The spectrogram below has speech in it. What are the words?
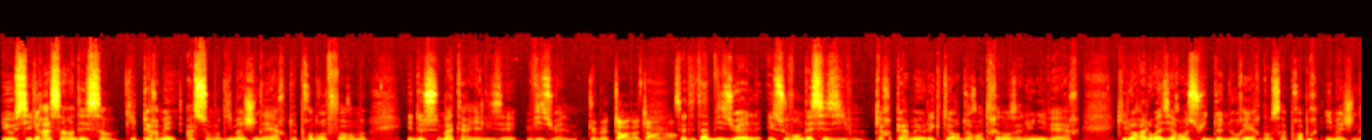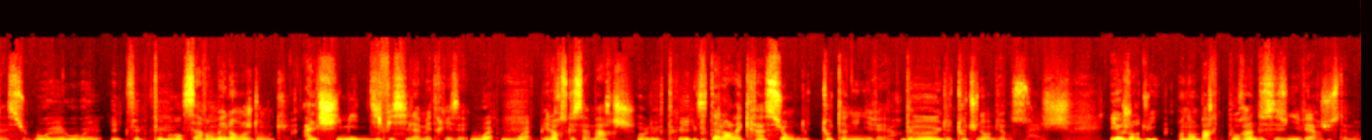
et aussi grâce à un dessin qui permet à ce monde imaginaire de prendre forme et de se matérialiser visuellement. Tu me. Cette étape visuelle est souvent décisive, car permet au lecteur de rentrer dans un univers qu'il aura loisir ensuite de nourrir dans sa propre imagination. Ouais, ouais, exactement. Savant mélange donc, alchimie difficile à maîtriser. Ouais, ouais. Mais lorsque ça marche, Oh, c'est alors la création de tout un univers, Dingue. de toute une ambiance. Et aujourd'hui, on embarque pour un de ces univers justement,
